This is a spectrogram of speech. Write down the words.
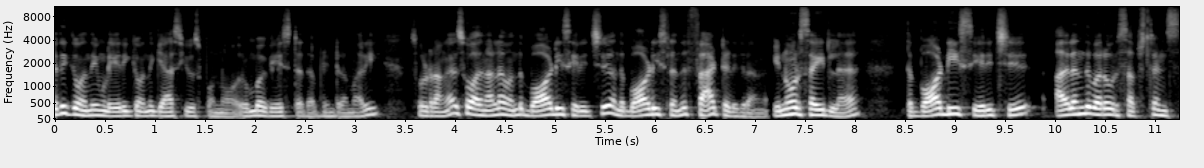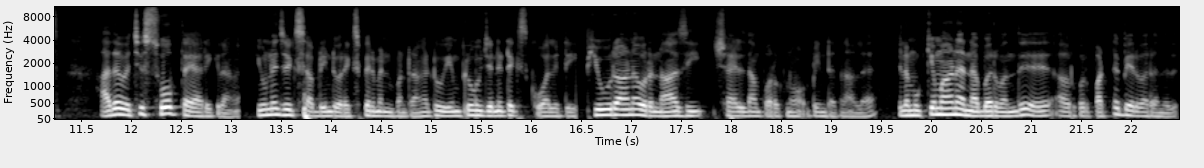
எதுக்கு வந்து இவங்களை எரிக்க வந்து கேஸ் யூஸ் பண்ணோம்? ரொம்ப வேஸ்ட் அது அப்படின்ற மாதிரி சொல்கிறாங்க ஸோ அதனால் வந்து பாடிஸ் எரித்து அந்த பாடிஸ்லேருந்து ஃபேட் எடுக்கிறாங்க. இன்னொரு சைடில் இந்த பாடிஸ் எரித்து அதுலேருந்து வர ஒரு சப்ஸ்டன்ஸ் அதை வச்சு சோப் தயாரிக்கிறாங்க. யூனஜிக்ஸ் அப்படின்ட்டு ஒரு எக்ஸ்பெரிமெண்ட் பண்ணுறாங்க டு இம்ப்ரூவ் ஜெனட்டிக்ஸ் குவாலிட்டி பியூரான ஒரு நாசி சைல்டு தான் பிறக்கணும் அப்படின்றதுனால. இதில் முக்கியமான நபர் வந்து அவருக்கு ஒரு பட்ட பேர் வர இருந்தது.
